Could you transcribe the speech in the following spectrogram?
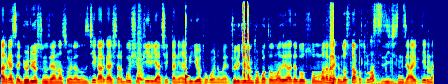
Arkadaşlar görüyorsunuz yani nasıl oynadığımızı. Çek arkadaşlar bu işin piri gerçekten yani biliyor top oynamayı. Şöyle gidelim top atalım hadi hadi dostum. Bana bırakın dostum. Dostum nasıl izleyicisiniz ya ayıp değil mi?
